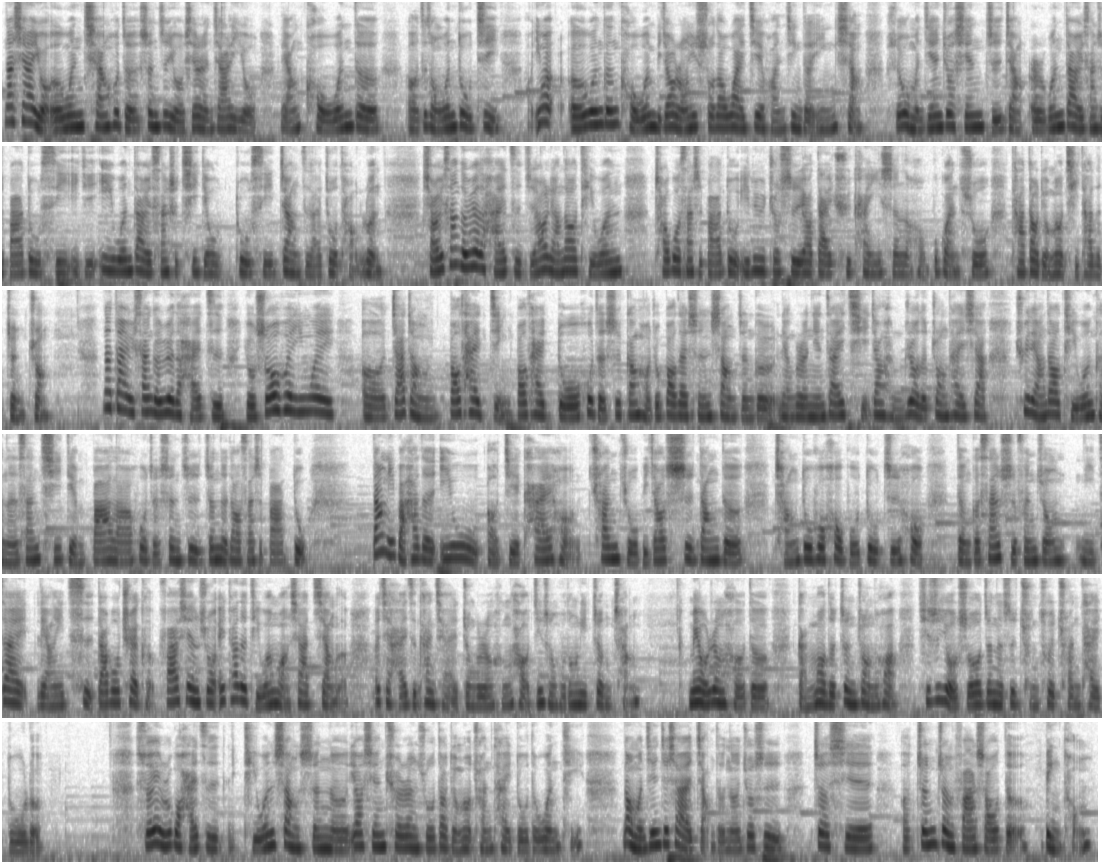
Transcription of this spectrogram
那现在有额温枪，或者甚至有些人家里有量口温的，呃，这种温度计，因为额温跟口温比较容易受到外界环境的影响，所以我们今天就先只讲耳温大于三十八度 C，以及腋温大于三十七点五度 C 这样子来做讨论。小于三个月的孩子，只要量到体温超过三十八度，一律就是要带去看医生了哈，不管说他到底有没有其他的症状。那大于三个月的孩子，有时候会因为呃家长包太紧、包太多，或者是刚好就抱在身上，整个两个人黏在一起，这样很热的状态下去量到体温可能三七点八啦，或者甚至真的到三十八度。当你把他的衣物呃解开哈，穿着比较适当的长度或厚薄度之后，等个三十分钟，你再量一次 double check，发现说，诶，他的体温往下降了，而且孩子看起来整个人很好，精神活动力正常，没有任何的感冒的症状的话，其实有时候真的是纯粹穿太多了。所以，如果孩子体温上升呢，要先确认说到底有没有穿太多的问题。那我们今天接下来讲的呢，就是这些呃真正发烧的病童。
